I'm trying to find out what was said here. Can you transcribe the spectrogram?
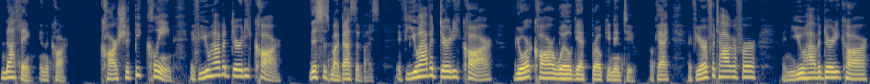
Nothing in the car. Car should be clean. If you have a dirty car, this is my best advice. If you have a dirty car, your car will get broken into. Okay. If you're a photographer and you have a dirty car,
